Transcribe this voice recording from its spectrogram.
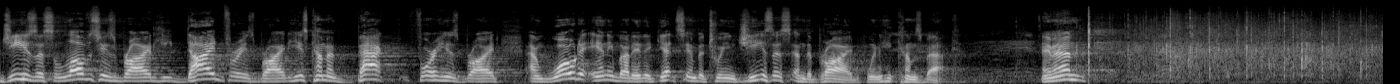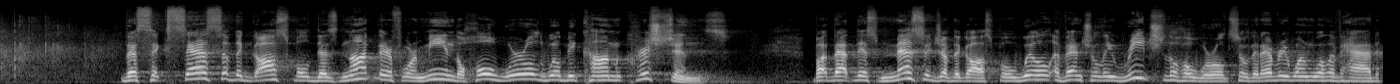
Jesus loves his bride. He died for his bride. He's coming back for his bride. And woe to anybody that gets in between Jesus and the bride when he comes back. Amen? The success of the gospel does not, therefore, mean the whole world will become Christians, but that this message of the gospel will eventually reach the whole world so that everyone will have had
